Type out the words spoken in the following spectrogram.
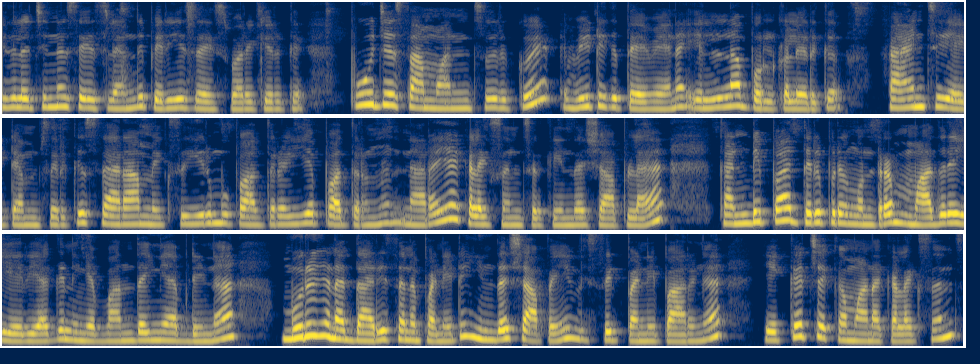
இதில் சின்ன சைஸ்லேருந்து பெரிய சைஸ் வரைக்கும் இருக்குது பூஜை சாமான்ஸ் இருக்குது வீட்டுக்கு தேவையான எல்லா பொருட்களும் இருக்குது ஃபேன்சி ஐட்டம்ஸ் இருக்குது செராமிக்ஸ் இரும்பு பாத்திரம் ஈய பாத்திரம்னு நிறைய கலெக்ஷன்ஸ் இருக்குது இந்த ஷாப்பில் கண்டிப்பாக திருப்பரங்குன்றம் மதுரை ஏரியாவுக்கு நீங்கள் வந்தீங்க அப்படின்னா முருகனை தரிசனம் பண்ணிவிட்டு இந்த ஷாப்பையும் விசிட் பண்ணி பாருங்கள் எக்கச்சக்கமான கலெக்ஷன்ஸ்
